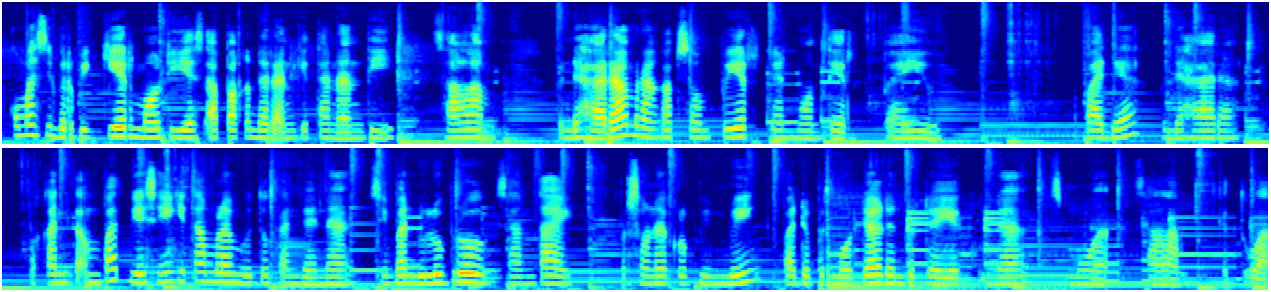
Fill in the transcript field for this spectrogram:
Aku masih berpikir mau dias apa kendaraan kita nanti. Salam. Bendahara merangkap sompir dan montir. Bayu pada bendahara. Pekan keempat biasanya kita mulai membutuhkan dana. Simpan dulu bro, santai. Personel klub bimbing pada bermodal dan berdaya guna semua. Salam, Ketua.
